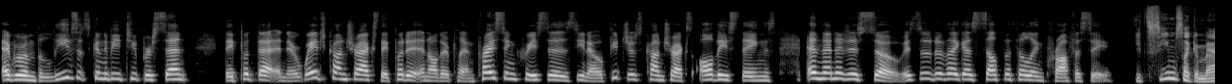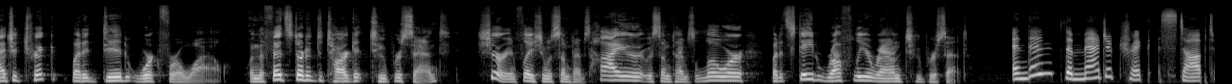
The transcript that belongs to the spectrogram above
everyone believes it's going to be 2%. They put that in their wage contracts, they put it in all their planned price increases, you know, futures contracts, all these things. And then it is so. It's sort of like a self fulfilling prophecy. It seems like a magic trick, but it did work for a while. When the Fed started to target 2%, sure, inflation was sometimes higher, it was sometimes lower, but it stayed roughly around 2%. And then the magic trick stopped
